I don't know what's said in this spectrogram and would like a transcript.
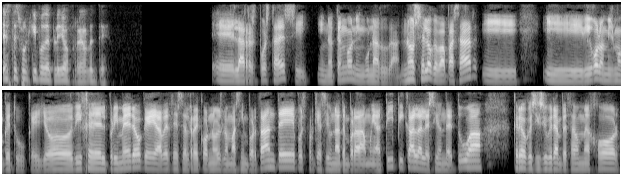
¿este es un equipo de playoff realmente? Eh, la respuesta es sí, y no tengo ninguna duda. No sé lo que va a pasar y, y digo lo mismo que tú, que yo dije el primero que a veces el récord no es lo más importante, pues porque ha sido una temporada muy atípica, la lesión de Tua. Creo que si se hubiera empezado mejor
